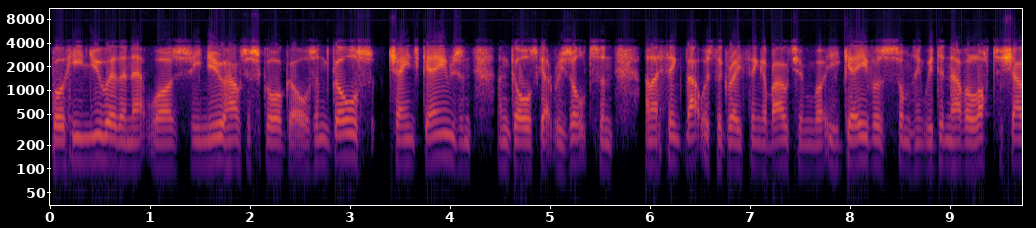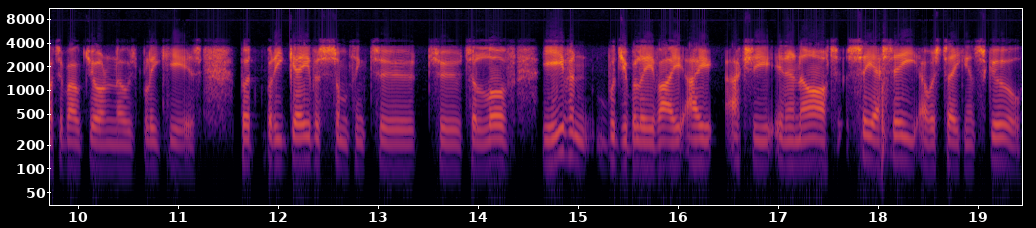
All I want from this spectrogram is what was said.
but he knew where the net was. He knew how to score goals, and goals change games, and, and goals get results. And and I think that was the great thing about him. But he gave us something we didn't have a lot to shout about during those bleak years. But but he gave us something to to to love. He even would you believe I I actually in an art CSE I was taking at school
